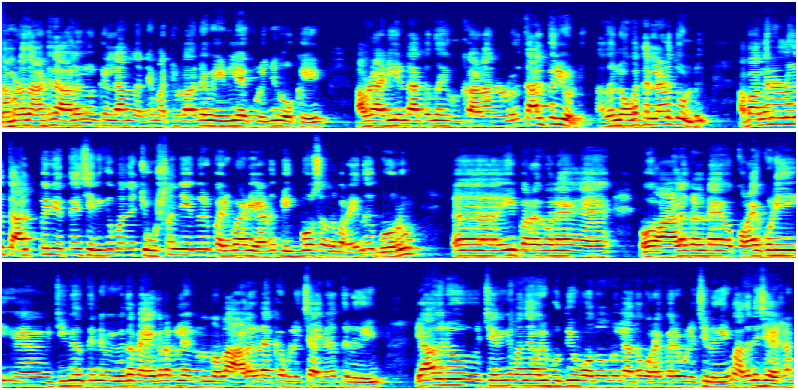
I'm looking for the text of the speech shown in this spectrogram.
നമ്മുടെ നാട്ടിലെ ആളുകൾക്കെല്ലാം തന്നെ മറ്റുള്ളവരുടെ വീട്ടിലേക്ക് ഒളിഞ്ഞു നോക്കുകയും അവിടെ അടിയുണ്ടാക്കുന്നതൊക്കെ കാണാനുള്ള ഒരു താല്പര്യമുണ്ട്. അത് ലോകത്തെല്ലായിടത്തും ഉണ്ട്. അപ്പോൾ അങ്ങനെയുള്ള ഒരു താല്പര്യത്തെ ശരിക്കും പറഞ്ഞാൽ ചൂഷണം ചെയ്യുന്ന ഒരു പരിപാടിയാണ് ബിഗ് ബോസ് എന്ന് പറയുന്നത്. വെറും ഈ പറയുന്ന പോലെ ആളുകളുടെ കുറേ കൂടി ജീവിതത്തിന്റെ വിവിധ മേഖലകളിൽ നിന്നുള്ള ആളുകളെയൊക്കെ വിളിച്ച് അതിനകത്ത് ഇടുകയും യാതൊരു ശരിക്കും പറഞ്ഞാൽ ഒരു ബുദ്ധിബോധമൊന്നുമില്ലാത്ത കുറേ പേരെ വിളിച്ചിടുകയും അതിനുശേഷം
